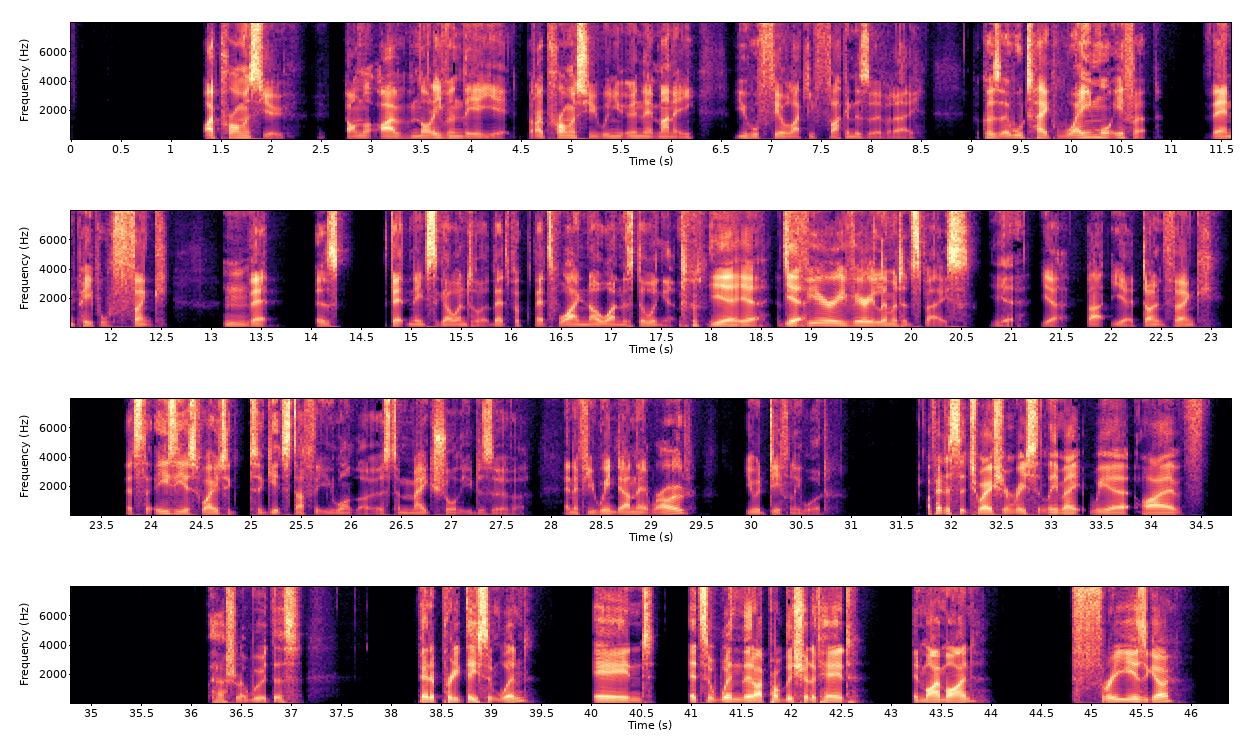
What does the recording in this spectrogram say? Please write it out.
I promise you, I'm not I'm not even there yet, but I promise you when you earn that money, you will feel like you fucking deserve it, eh? Because it will take way more effort than people think Mm. that is that needs to go into it. That's that's why no one is doing it. Yeah, yeah, it's yeah, very very limited space. yeah. Yeah, but yeah, don't think that's the easiest way to to get stuff that you want though is to make sure that you deserve it. And if you went down that road, you would definitely would. I've had a situation recently, mate, where I've how should I word this? Had a pretty decent win, and it's a win that I probably should have had in my mind three years ago,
